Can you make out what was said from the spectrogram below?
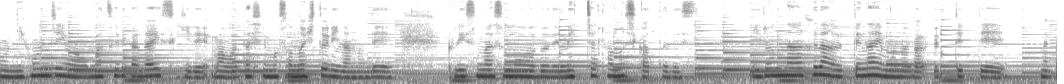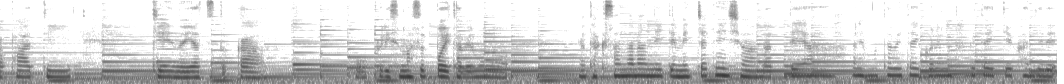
う日本人はお祭りが大好きでまあ私もその一人なのでクリスマスモードでめっちゃ楽しかったです。いろんな普段売ってないものが売っててなんかパーティー系のやつとかこうクリスマスっぽい食べ物がたくさん並んでいてめっちゃテンション上がってあああれも食べたいこれも食べたいっていう感じで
